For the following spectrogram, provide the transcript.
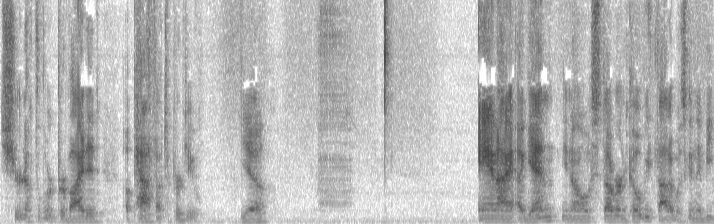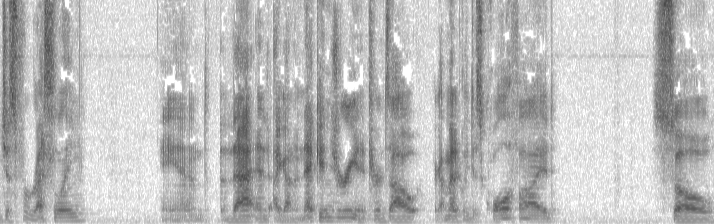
sure enough, the Lord provided a path out to Purdue. Yeah. And I, again, you know, stubborn Kobe thought it was going to be just for wrestling. And that, and I got a neck injury, and it turns out I got medically disqualified. So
